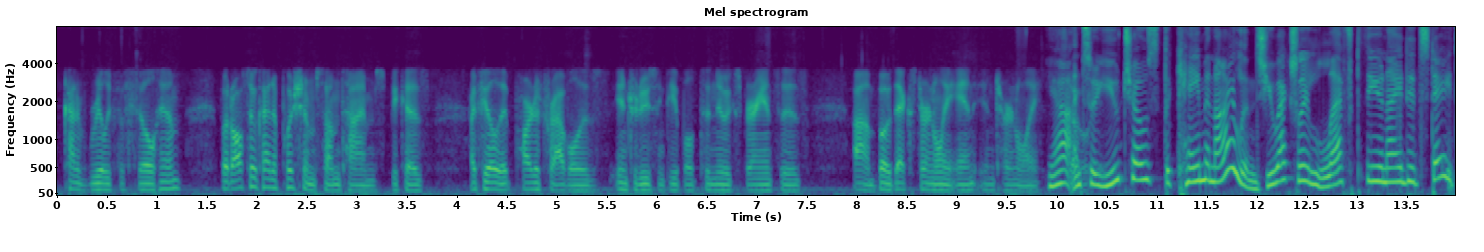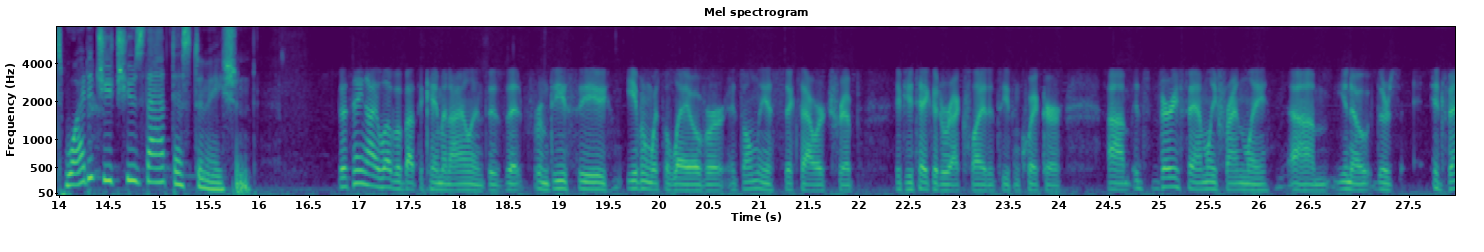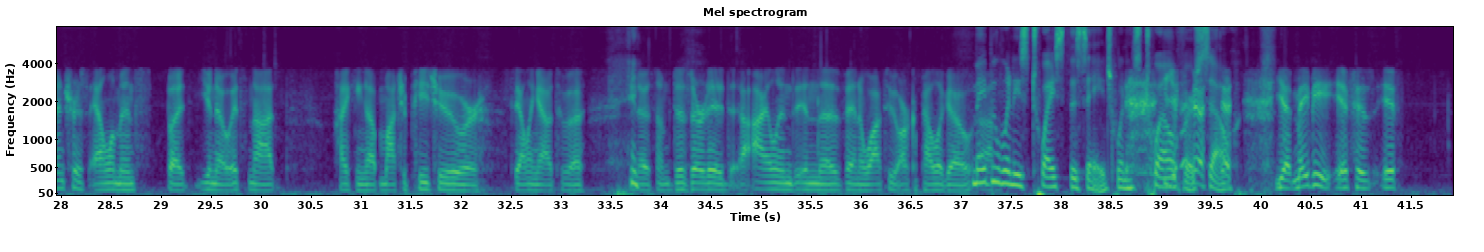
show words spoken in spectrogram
kind of really fulfill him, but also kind of push him sometimes because I feel that part of travel is introducing people to new experiences, um, both externally and internally. Yeah, and so you chose the Cayman Islands. You actually left the United States. Why did you choose that destination? The thing I love about the Cayman Islands is that from DC, even with the layover, it's only a six hour trip. If you take a direct flight, it's even quicker. Um, it's very family friendly. Um, you know, there's adventurous elements, but, you know, it's not hiking up Machu Picchu or sailing out to a, you know, some deserted island in the Vanuatu archipelago. Maybe Um, when he's twice this age, when he's 12 or so. yeah, maybe if his if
